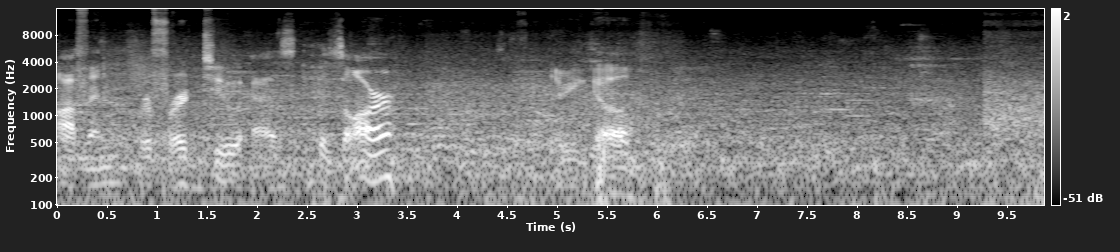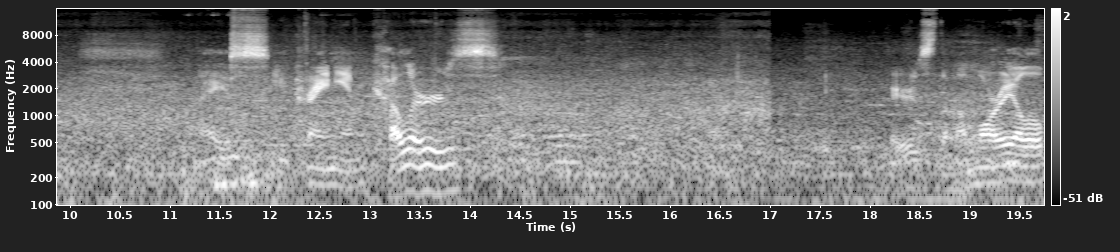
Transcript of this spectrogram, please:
often referred to as bazaar. There you go. Nice Ukrainian colors. Here's the Memorial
